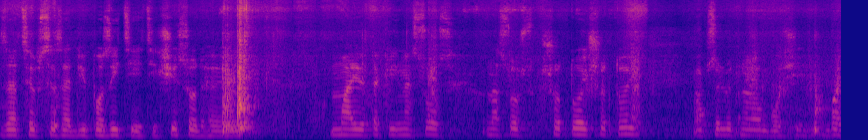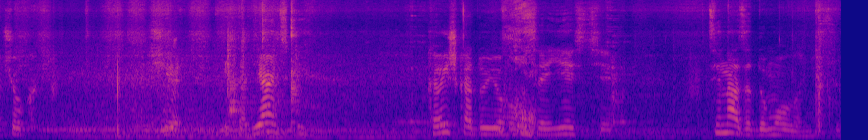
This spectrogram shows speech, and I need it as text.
За це все за дві позиції, цих 600 гривень. Маю такий насос. Насос що той, що той. Абсолютно робочий. Бачок ще італійський. Кришка до його все є. Ціна за домовленістю.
